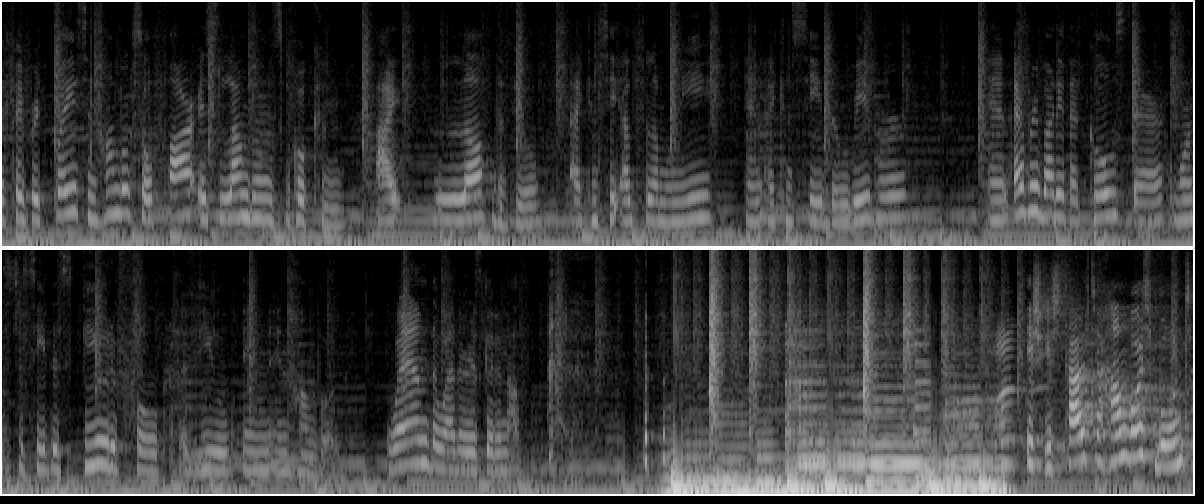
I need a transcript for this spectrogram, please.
My favorite place in Hamburg so far is Landungsbrücken. I love the view. I can see Elbphilharmonie and I can see the river and everybody that goes there wants to see this beautiful view in, in Hamburg when the weather is good enough. Ich gestalte Hamburg bunt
